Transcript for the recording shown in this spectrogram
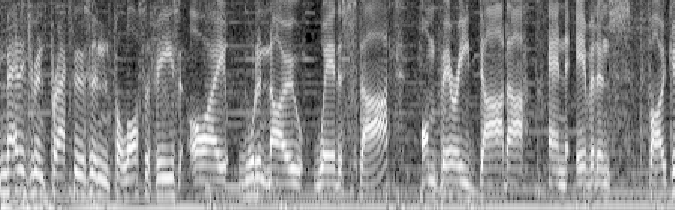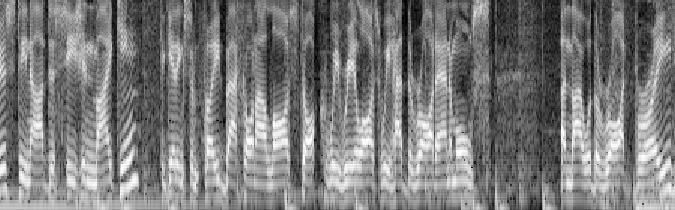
Management practice and philosophies, I wouldn't know where to start. I'm very data and evidence focused in our decision making. To getting some feedback on our livestock, we realised we had the right animals and they were the right breed.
